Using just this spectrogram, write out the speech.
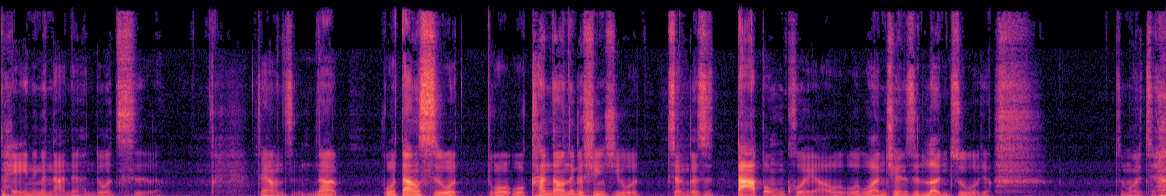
陪那个男的很多次了，这样子。那我当时我我我看到那个讯息，我整个是大崩溃啊！我我完全是愣住，我就。怎么会这样？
